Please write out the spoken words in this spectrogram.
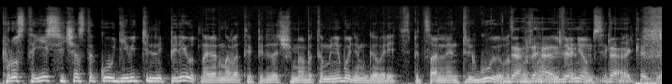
Просто есть сейчас такой удивительный период, наверное, в этой передаче мы об этом не будем говорить, специально интригую, возможно, да, мы да, вернемся да, к ней. Конечно.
